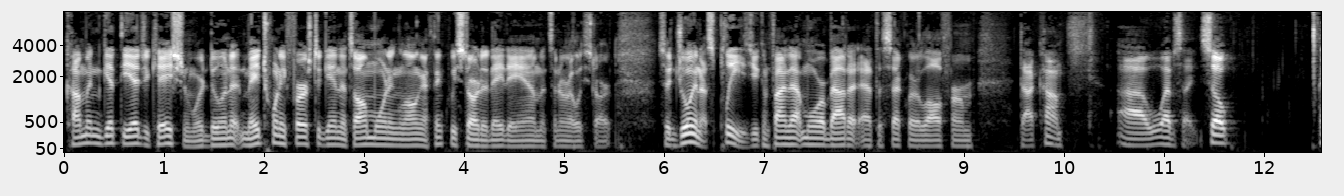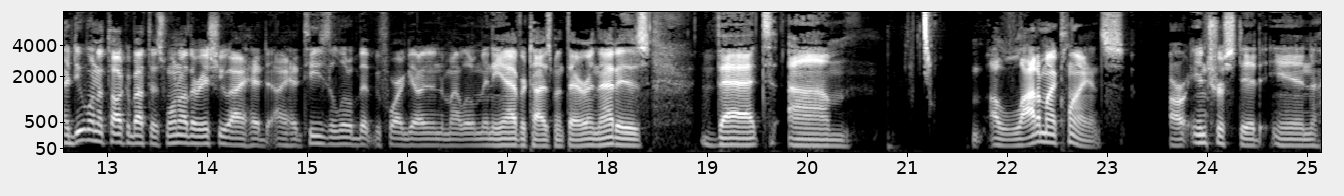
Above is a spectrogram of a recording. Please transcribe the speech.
come and get the education. We're doing it May 21st again. It's all morning long. I think we start at 8 a.m. It's an early start. So join us, please. You can find out more about it at the sechlerlawfirm.com uh, website. So I do want to talk about this one other issue I had I had teased a little bit before I got into my little mini advertisement there, and that is that um, a lot of my clients are interested in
